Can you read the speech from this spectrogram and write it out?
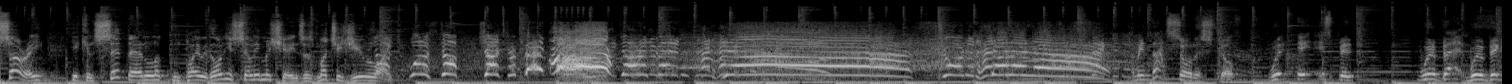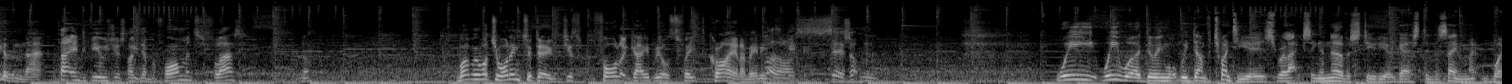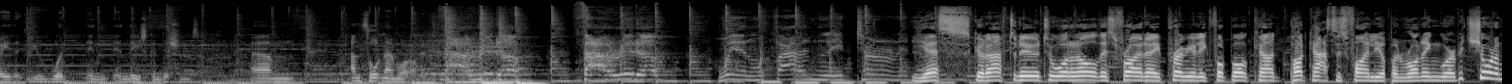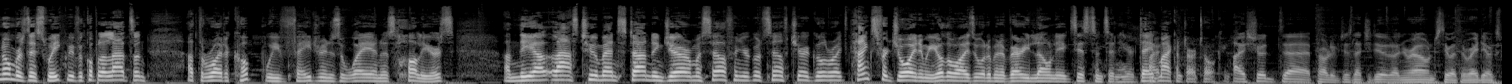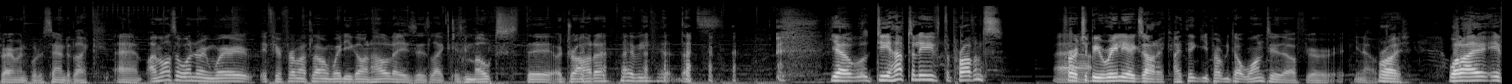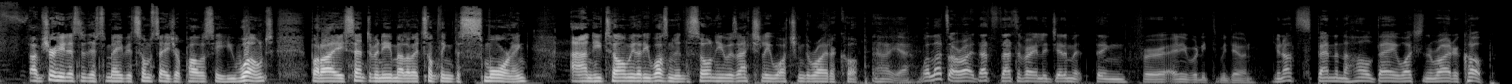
Surrey, you can sit there and look and play with all your silly machines as much as you like. What a stop! Chance for Ben! Oh! Darren Bent! And yes! Jordan Henderson! I mean, that sort of stuff, we're, it, it's been, we're, be, we're bigger than that. That interview was just like the performance, flat. No. What, what do you want him to do? Just fall at Gabriel's feet crying? I mean, I don't say something. We, we were doing what we'd done for 20 years, relaxing a nervous studio guest in the same way that you would in, in these conditions, um, and thought no more of it. Fire it up, fire it up, when we finally turn it Yes, good afternoon to one and all. This Friday Premier League football ca- podcast is finally up and running. We're a bit short on numbers this week. We've a couple of lads on, at the Ryder Cup. We've Adrian is away and his Holliers. And the uh, last two men standing, and myself, and your good self, Ger Gilroy. Thanks for joining me. Otherwise, it would have been a very lonely existence in here. Dave I- McIntyre talking. I should uh, probably have just let you do it on your own to see what the radio experiment would have sounded like. Um, I'm also wondering where, if you're from Athlone, where do you go on holidays? Is like is Moate the or Drogheda maybe? That's yeah, well, do you have to leave the province for it to Uh, be really exotic? I think you probably don't want to though if you're you know Right. Well, I if I'm sure he listened to this maybe at some stage or policy he won't, but I sent him an email about something this morning, and he told me that he wasn't in the sun. He was actually watching the Ryder Cup. Oh yeah. Well, that's all right. That's that's a very legitimate thing for anybody to be doing. You're not spending the whole day watching the Ryder Cup.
